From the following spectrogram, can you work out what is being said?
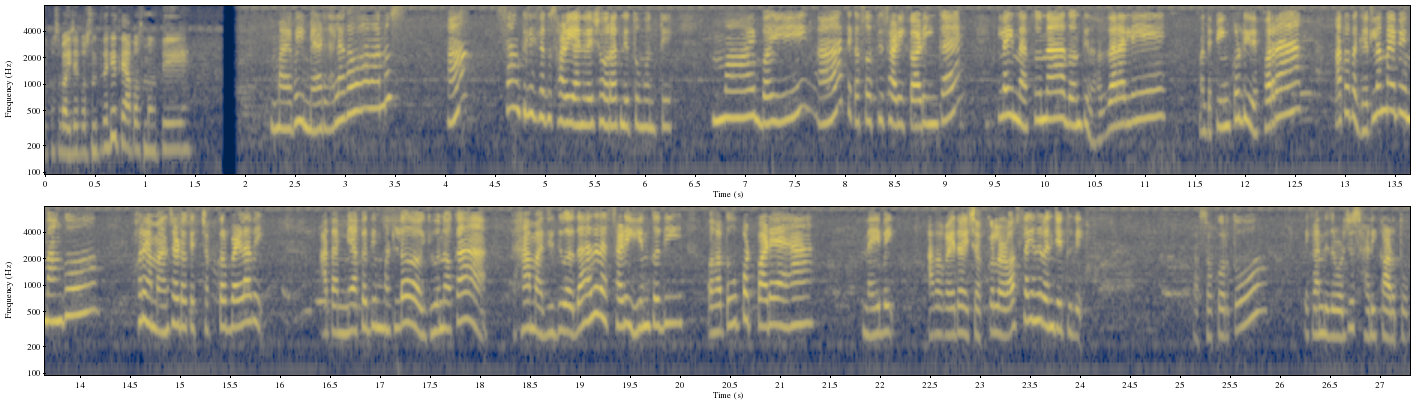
कसं पाहिजेपासून तर घेते आपण मग ते माय बाई मॅड झाला का हो माणूस सांगते तू साडी आणल्या शहरात नेतो म्हणते. माय बाई हा ते कसं स्वस्ती साडी काढीन काय? लई नाचू ना दोन तीन हजार आले. म्हणते पिंकोटी फराक आता तर घेतला नाही बाई मांगो. खऱ्या माणसा डोक्यात चक्कर बेळला आता मी कधी म्हटलं घेऊ नका. हा माझी दिवस दहा हजार साडी घेईन कधी. असा तू उपट पाडे आहे हा. नाही बाई आता काही राही चक्कर लढावंच लागेल रंजे तुले असं करतो एखादी जवळची साडी काढतो.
